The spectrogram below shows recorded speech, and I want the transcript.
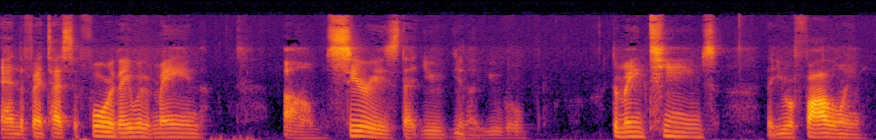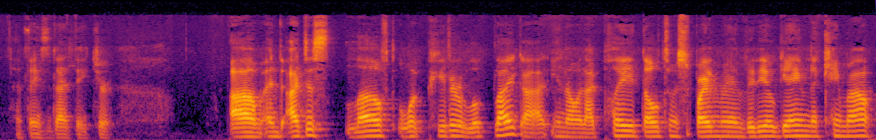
and the Fantastic Four, they were the main um, series that you you know you were the main teams that you were following and things of that nature. Um, and I just loved what Peter looked like. I, you know, and I played the Ultimate Spider-Man video game that came out.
